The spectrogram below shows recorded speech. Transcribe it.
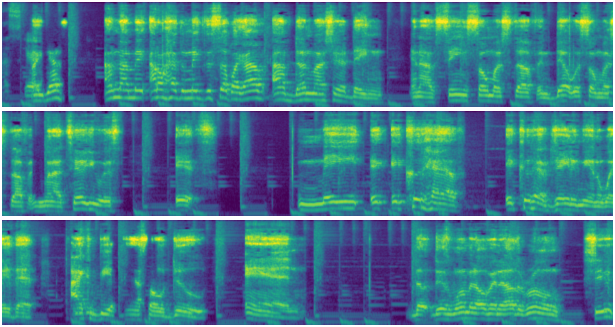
That's scary. Like that's I'm not make. I don't have to make this up. Like I've I've done my share of dating, and I've seen so much stuff and dealt with so much stuff. And when I tell you, it's it's made. It it could have it could have jaded me in a way that I could be an asshole dude, and the, this woman over in the other room, she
